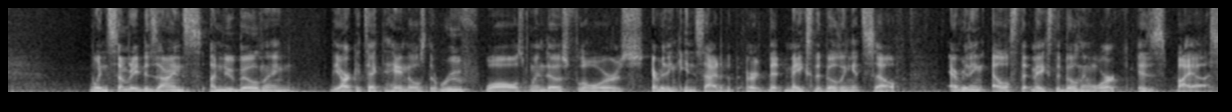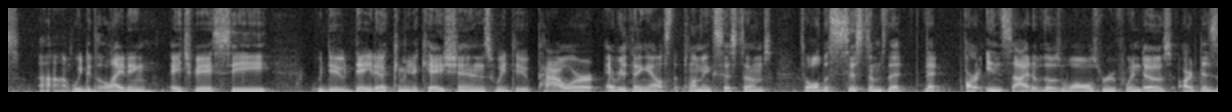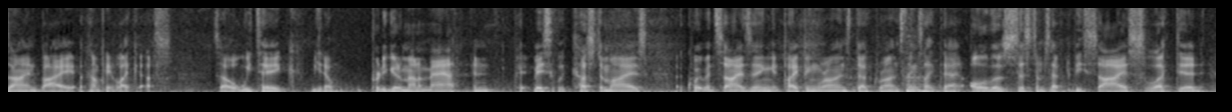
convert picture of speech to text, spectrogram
When somebody designs a new building, the architect handles the roof, walls, windows, floors, everything inside of the or that makes the building itself. Everything else that makes the building work is by us. Uh, we do the lighting, HVAC, we do data communications, we do power, everything else, the plumbing systems. So all the systems that that are inside of those walls, roof, windows are designed by a company like us. So we take, you know, pretty good amount of math and basically customize equipment sizing and piping runs, duct runs, things like that. All of those systems have to be sized, selected.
